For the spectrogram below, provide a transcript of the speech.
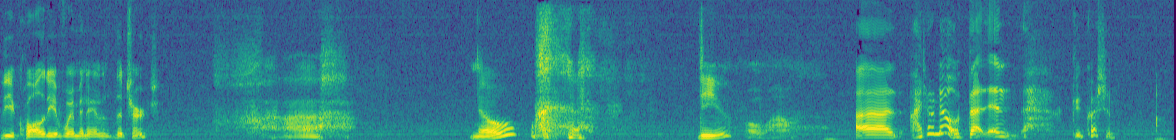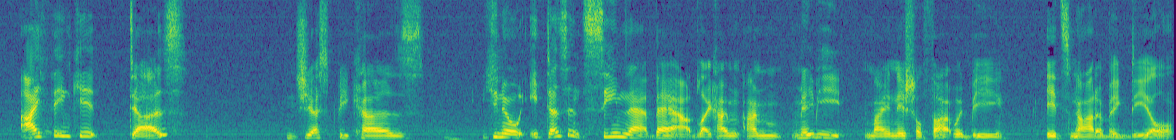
the equality of women in the church? No. Do you? Oh wow. Uh, I don't know. That and good question. I think it does, just because, you know, it doesn't seem that bad. Like I'm, I'm maybe my initial thought would be, it's not a big deal.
